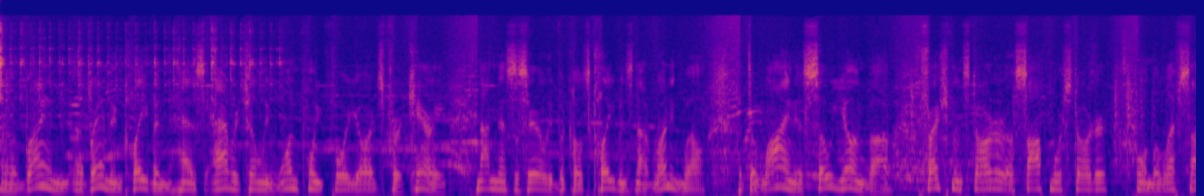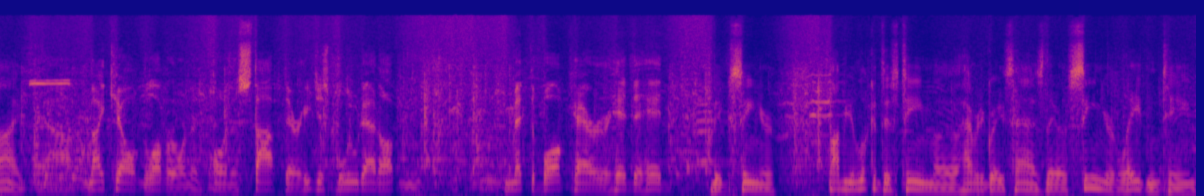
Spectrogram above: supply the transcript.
Uh, Brian uh, Brandon Claiborne has averaged only 1.4 yards per carry. Not necessarily because Claiborne's not running well, but the line is so young, Bob. Freshman starter, a sophomore starter on the left side. Now, Nikel Glover on the on the stop there, he just blew that up and met the ball carrier head to head. big senior. Bob, you look at this team uh, Havre Grace has. They're a senior-laden team.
